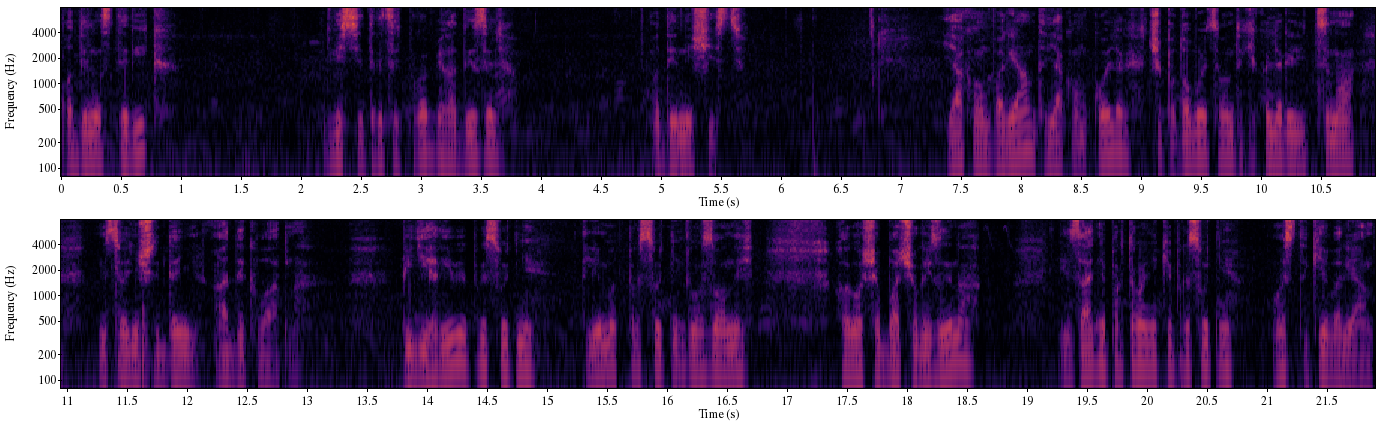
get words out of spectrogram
11 рік, 230 пробіга, дизель 1,6. Як вам варіант, як вам колір? Чи подобаються вам такі кольори? Ціна на сьогоднішній день адекватна. Підігріви присутні, клімат присутній двохзонний. Хороша бачу резина. І задні партроніки присутні. Ось такий варіант.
